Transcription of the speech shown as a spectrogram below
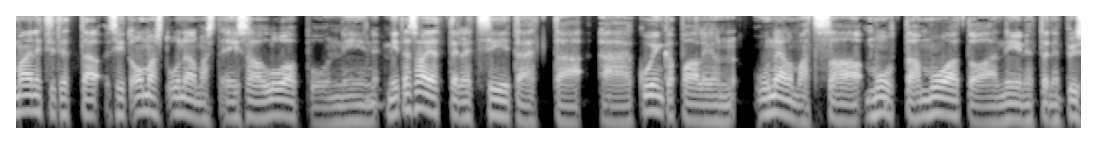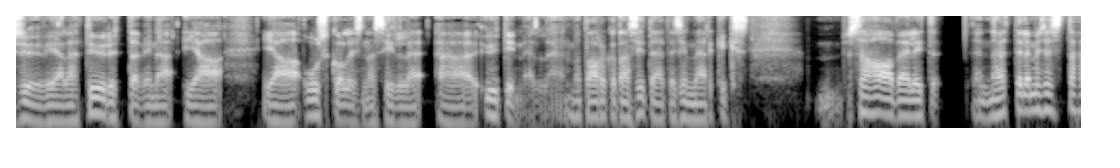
mainitsit, että siitä omasta unelmasta ei saa luopua, niin mm. mitä sä ajattelet siitä, että ää, kuinka paljon unelmat saa muuttaa muotoa niin, että ne pysyy vielä tyydyttävinä ja, ja uskollisina sille ää, ytimelleen? Mä tarkoitan sitä, että esimerkiksi sä haaveilit näyttelemisestä.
